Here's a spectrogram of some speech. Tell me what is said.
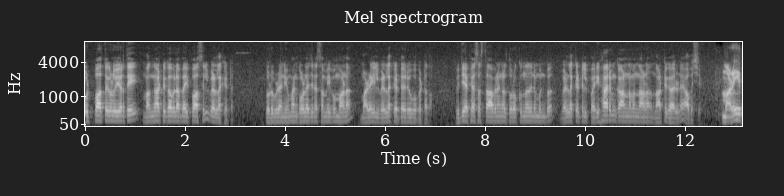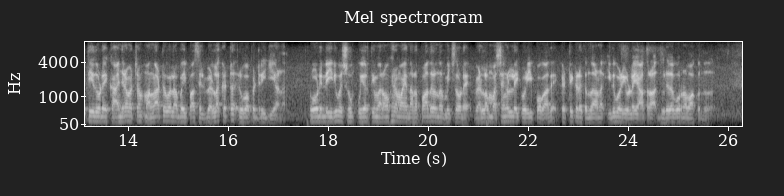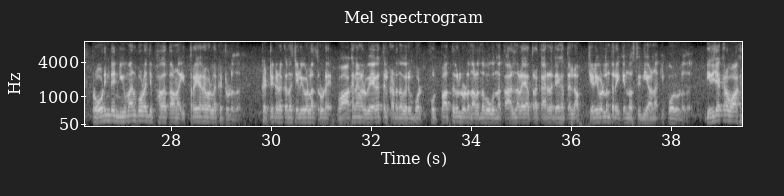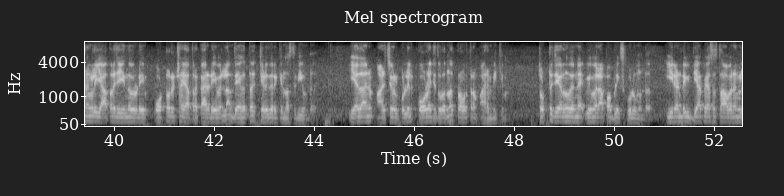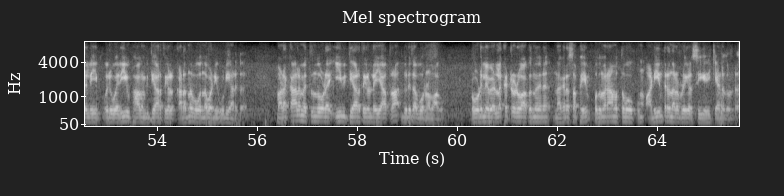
ഫുട്പാത്തുകൾ ഉയർത്തി മങ്ങാട്ടുകവല ബൈപ്പാസിൽ വെള്ളക്കെട്ട്. തൊടുപുഴ ന്യൂമാൻ കോളേജിന് സമീപമാണ് മഴയിൽ വെള്ളക്കെട്ട് രൂപപ്പെട്ടത്. വിദ്യാഭ്യാസ സ്ഥാപനങ്ങൾ തുറക്കുന്നതിന് മുൻപ് വെള്ളക്കെട്ടിൽ പരിഹാരം കാണണമെന്നാണ് നാട്ടുകാരുടെ ആവശ്യം. മഴയെത്തിയതോടെ കാഞ്ഞിരവറ്റം മങ്ങാട്ടുകോല ബൈപ്പാസിൽ വെള്ളക്കെട്ട് രൂപപ്പെട്ടിരിക്കുകയാണ്. റോഡിന്റെ ഇരുവശവും ഉയർത്തി മനോഹരമായ നടപ്പാതകൾ നിർമ്മിച്ചതോടെ വെള്ളം വശങ്ങളിലേക്ക് ഒഴുകിപ്പോകാതെ കെട്ടിക്കിടക്കുന്നതാണ് ഇതുവഴിയുള്ള യാത്ര ദുരിതപൂർണമാക്കുന്നത്. റോഡിന്റെ ന്യൂമാൻ കോളേജ് ഭാഗത്താണ് ഇത്രയേറെ വെള്ളക്കെട്ടുള്ളത്. കെട്ടിക്കിടക്കുന്ന ചെളിവെള്ളത്തിലൂടെ വാഹനങ്ങൾ വേഗത്തിൽ കടന്നു വരുമ്പോൾ ഫുട്പാത്തുകളിലൂടെ നടന്നു പോകുന്ന കാൽനടയാത്രക്കാരുടെ ദേഹത്തെല്ലാം ചെളിവെള്ളം തെറിക്കുന്ന സ്ഥിതിയാണ് ഇപ്പോഴുള്ളത്. ഇരുചക്ര വാഹനങ്ങളിൽ യാത്ര ചെയ്യുന്നവരുടെയും ഓട്ടോറിക്ഷ യാത്രക്കാരുടെയും എല്ലാം ദേഹത്ത് ചെളി തെറിക്കുന്ന സ്ഥിതിയുണ്ട്. ഏതാനും ആഴ്ചകൾക്കുള്ളിൽ കോളേജ് തുറന്ന് പ്രവർത്തനം ആരംഭിക്കും. തൊട്ടു ചേർന്ന് തന്നെ വിമല പബ്ലിക് സ്കൂളുമുണ്ട്. ഈ രണ്ട് വിദ്യാഭ്യാസ സ്ഥാപനങ്ങളിലെയും ഒരു വലിയ വിഭാഗം വിദ്യാർത്ഥികൾ കടന്നു പോകുന്ന വഴി കൂടിയാണിത് മഴക്കാലം എത്തുന്നതോടെ ഈ വിദ്യാർത്ഥികളുടെ യാത്ര ദുരിതപൂർണമാകും. റോഡിലെ വെള്ളക്കെട്ട് ഒഴിവാക്കുന്നതിന് നഗരസഭയും പൊതുമരാമത്ത് വകുപ്പും അടിയന്തര നടപടികൾ സ്വീകരിക്കേണ്ടതുണ്ട്.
